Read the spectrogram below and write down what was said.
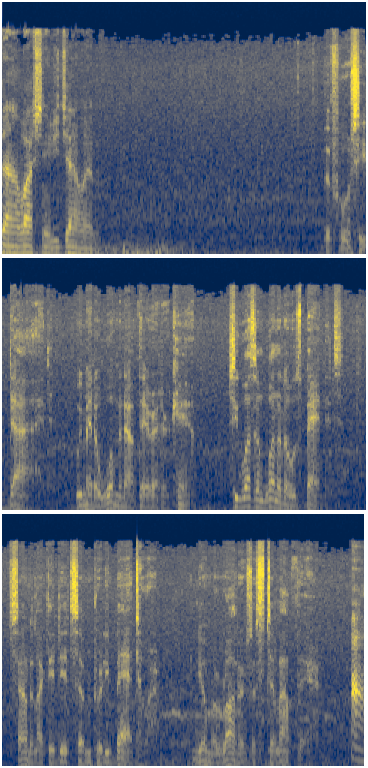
Ta, właśnie, widziałem. Before she died, we met a woman out there at her camp. She wasn't one of those bandits. Sounded like they did something pretty bad to her. And your marauders are still out there. I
